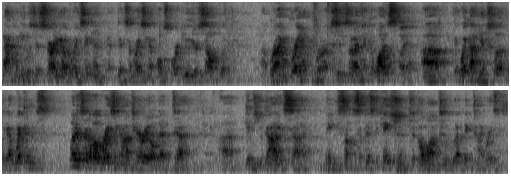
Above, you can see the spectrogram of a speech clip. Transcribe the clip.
back when he was just starting out racing and did some racing at Mosport. You yourself with uh, Brian Grant for a season, I think it was. Oh, yeah. Uh, we got Hinchcliffe, we got Wickens. What is it about racing in Ontario that uh, gives you guys uh, maybe some sophistication to go on to uh, big time racing.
